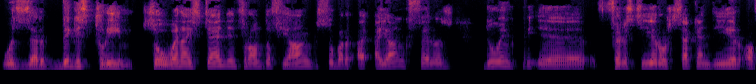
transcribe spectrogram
with their biggest dream. So when I stand in front of young super young fellows doing uh, first year or second year of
